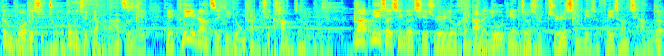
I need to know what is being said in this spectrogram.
更多的去主动的去表达自己，也可以让自己勇敢的去抗争。那绿色性格其实有很大的优点，就是执行力是非常强的，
